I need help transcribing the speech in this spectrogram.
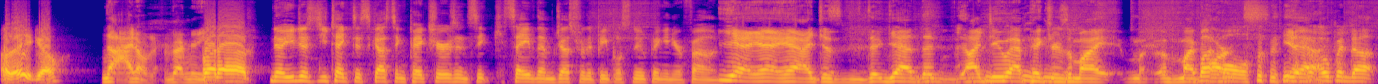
Oh, there you go. Nah, I don't know. I mean, But uh, No, you just you take disgusting pictures and see, save them just for the people snooping in your phone. yeah, yeah, yeah. I just yeah, the, I do have pictures of my of my parts. Butthole, yeah, opened up.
